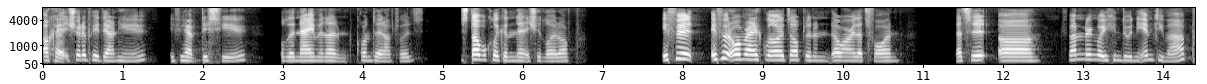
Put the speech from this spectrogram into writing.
Okay, it should appear down here. If you have this here, or the name and then content afterwards. Just double click and then it should load up. If it if it automatically loads up, then don't worry, that's fine. That's it. Uh, wondering what you can do in the empty map,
